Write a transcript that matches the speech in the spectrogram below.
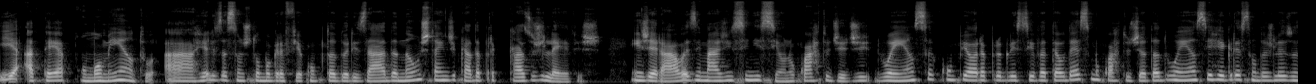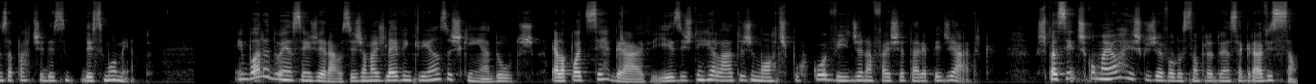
e até o momento, a realização de tomografia computadorizada não está indicada para casos leves. Em geral, as imagens se iniciam no quarto dia de doença, com piora progressiva até o 14 dia da doença e regressão das lesões a partir desse, desse momento. Embora a doença em geral seja mais leve em crianças que em adultos, ela pode ser grave e existem relatos de mortes por Covid na faixa etária pediátrica. Os pacientes com maior risco de evolução para doença grave são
